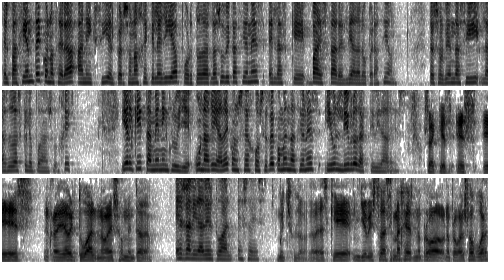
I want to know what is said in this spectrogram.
El paciente conocerá a Nixie, el personaje que le guía por todas las ubicaciones en las que va a estar el día de la operación, resolviendo así las dudas que le puedan surgir. Y el kit también incluye una guía de consejos y recomendaciones y un libro de actividades. O sea que es, es, es realidad virtual, no es aumentada. Es realidad virtual, eso es. Muy chulo. La verdad es que yo he visto las imágenes, no he probado, no he probado el software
